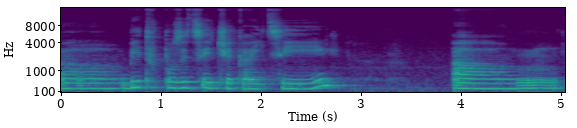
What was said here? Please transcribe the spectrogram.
uh, být v pozici čekající a um,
